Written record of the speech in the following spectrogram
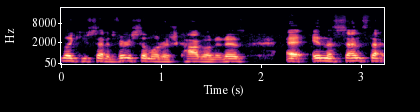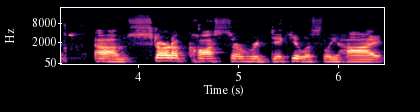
like you said, it's very similar to Chicago, and it is eh, in the sense that um, startup costs are ridiculously high.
